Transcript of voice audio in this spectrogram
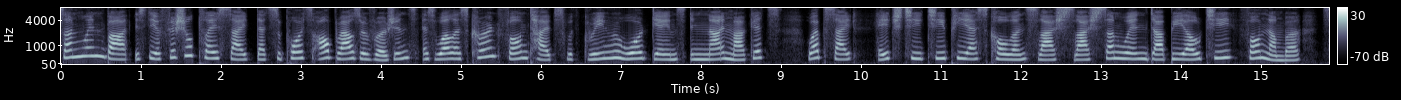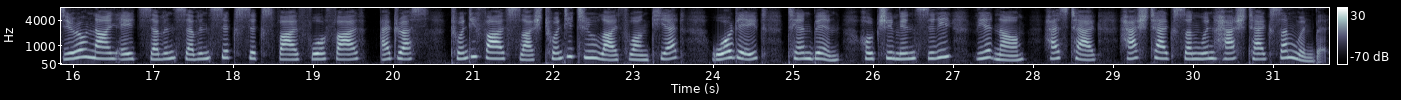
SunwinBot is the official play site that supports all browser versions as well as current phone types with green reward games in nine markets. Website https colon slash slash sunwin.bot phone number 0987766545 address 25 slash 22 Ly Thuong Kiet Ward 8 Tan Binh Ho Chi Minh City Vietnam. Hashtag hashtag sunwin hashtag sunwinbot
